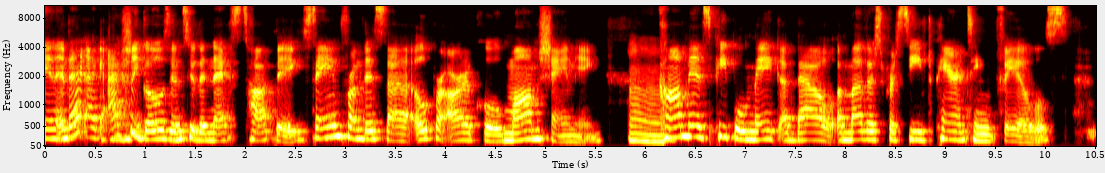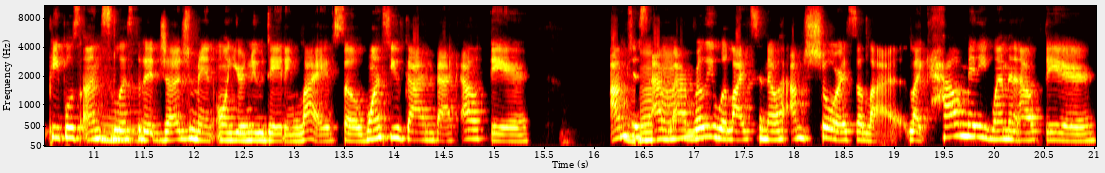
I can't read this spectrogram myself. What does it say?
And, and that actually goes into the next topic same from this uh, oprah article mom shaming Mm. comments people make about a mother's perceived parenting fails, people's unsolicited judgment on your new dating life. So once you've gotten back out there, I'm just, I, I Mhm. really would like to know, I'm sure it's a lot. Like, how many women out there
